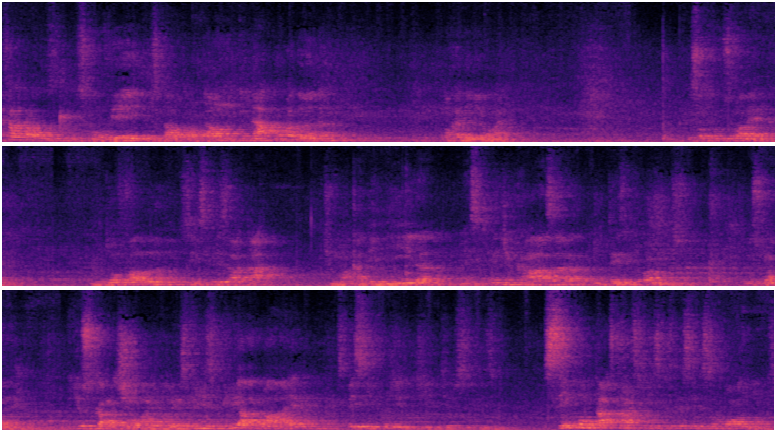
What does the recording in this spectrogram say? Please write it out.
Aí fala dos, dos convênios, tal, tal, tal, e na propaganda, uma academia online. Eu só estou Sul-América. Não estou falando, sem desprezar, tá? De uma academia na esquina de casa, com três equipamentos. No Sul-América. E os caras chamaram de físicos e criaram uma área específica de, de, de. Sem contar as partes físicas que São Paulo nós.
